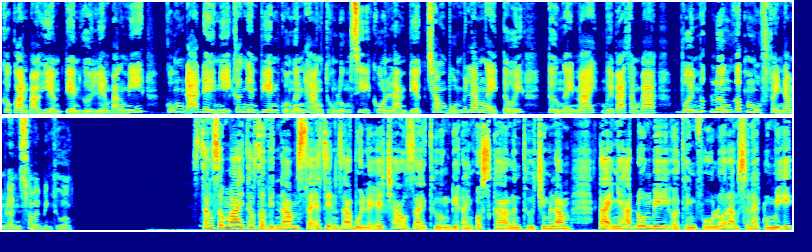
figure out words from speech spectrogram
Cơ quan bảo hiểm tiền gửi liên bang Mỹ cũng đã đề nghị các nhân viên của ngân hàng thung lũng Silicon làm việc trong 45 ngày tới từ ngày mai 13 tháng 3 với mức lương gấp 1,5 lần so với bình thường. Sáng sớm mai, theo giờ Việt Nam, sẽ diễn ra buổi lễ trao giải thưởng điện ảnh Oscar lần thứ 95 tại nhà hát Dolby ở thành phố Los Angeles của Mỹ.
